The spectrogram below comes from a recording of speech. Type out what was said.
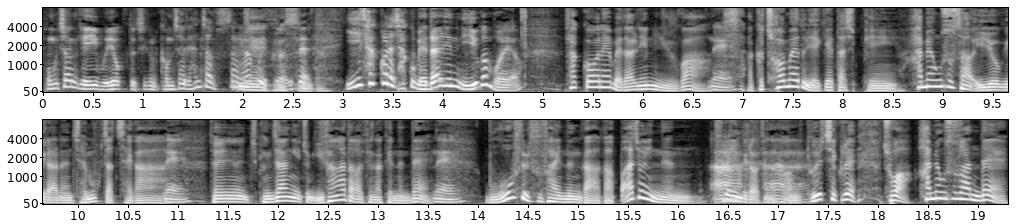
공천 개입 의혹도 지금 검찰이 한참 수사를 하고 네, 있어요. 그런데 이 사건에 자꾸 매달리는 이유가 뭐예요? 사건에 매달리는 이유가 네. 아까 처음에도 얘기했다시피 하명 수사 의혹이라는 제목 자체가 네. 저희는 굉장히 좀 이상하다고 생각했는데 네. 무엇을 수사했는가가 빠져 있는 프레임이라고 아, 생각하거든요. 아. 도대체 그래 좋아 하명 수사인데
